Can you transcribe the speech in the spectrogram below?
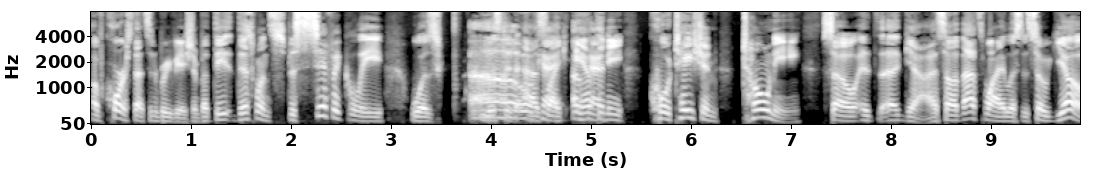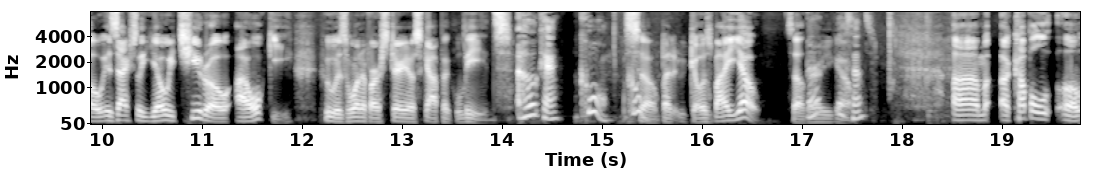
of course that's an abbreviation, but the, this one specifically was listed Oh, as like okay. Anthony quotation Tony. So it's uh, yeah. So that's why I listed. So Yo is actually Yoichiro Aoki, who is one of our stereoscopic leads. okay. Cool. cool. So, but it goes by Yo. So there That you go. Makes sense. Um, a couple uh,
